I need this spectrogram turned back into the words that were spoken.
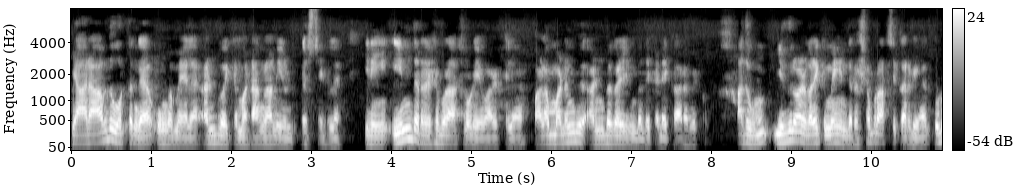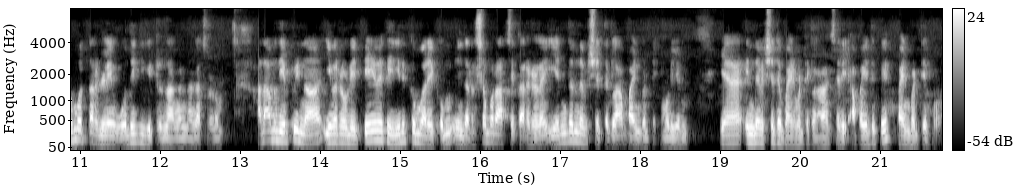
யாராவது ஒருத்தங்க உங்க மேல அன்பு வைக்க மாட்டாங்களான்னு யோசிச்சுக்கல இனி இந்த ரிஷபராசனுடைய வாழ்க்கையில பல மடங்கு அன்புகள் என்பது கிடைக்க ஆரம்பிக்கும். அதுவும் இது நாள் வரைக்குமே இந்த ரிஷபராசிக்காரர்களை குடும்பத்தார்களே ஒதுக்கிக்கிட்டு இருந்தாங்கன்னு சொல்லணும். அதாவது எப்படின்னா இவருடைய தேவைகள் இருக்கும் வரைக்கும் இந்த ரிஷபராசிக்காரர்களை எந்தெந்த விஷயத்துக்கெல்லாம் பயன்படுத்திக்க முடியும்? ஏன் இந்த விஷயத்தை பயன்படுத்திக்கலாம். சரி அப்ப இதுக்கு பயன்படுத்திப்போம்.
